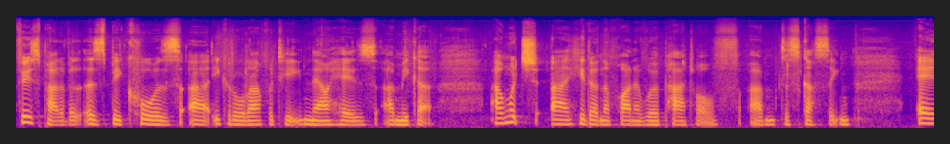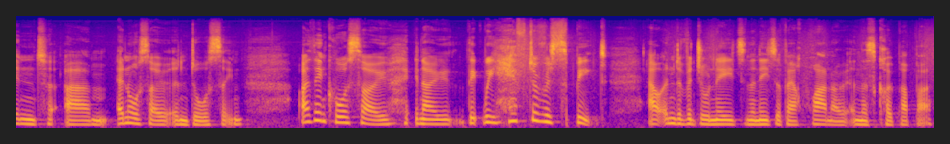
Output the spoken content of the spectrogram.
first part of it is because uh, Ikaroa-Rāwhiti now has a Meka, um, which uh, Heather and the whānau were part of um, discussing and, um, and also endorsing. I think also, you know, that we have to respect our individual needs and the needs of our whānau in this kaupapa.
